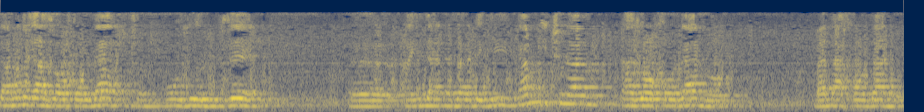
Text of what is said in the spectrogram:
در مورد غذا خوردن چون موضوع روزه اگه در نظر بگیرید من می‌تونم غذا خوردن رو و نخوردن رو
